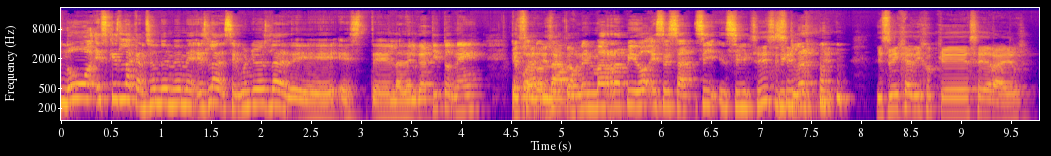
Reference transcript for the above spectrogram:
no, es que es la canción de meme, es la, según yo es la de este, la del gatito Ne, que Esa- cuando la ponen más rápido, es esa, sí, sí, Sí, sí, sí. claro. Y, y su hija dijo que ese era él.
